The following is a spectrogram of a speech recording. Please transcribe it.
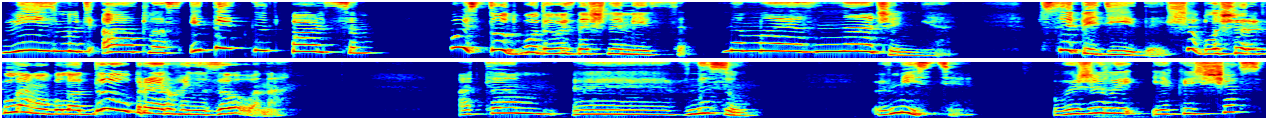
Візьмуть атлас і тикнуть пальцем. Ось тут буде визначне місце. Немає значення. Все підійде, щоб лише реклама була добре організована. А там, е, внизу, в місті, ви жили якийсь час?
